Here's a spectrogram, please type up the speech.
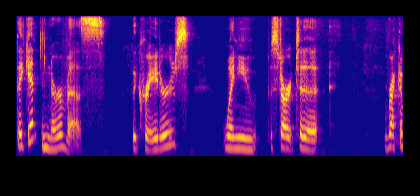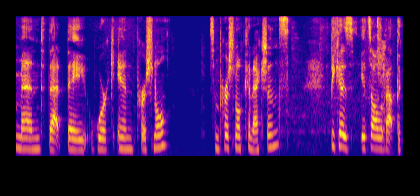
they get nervous, the creators, when you start to recommend that they work in personal, some personal connections, because it's all about the,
